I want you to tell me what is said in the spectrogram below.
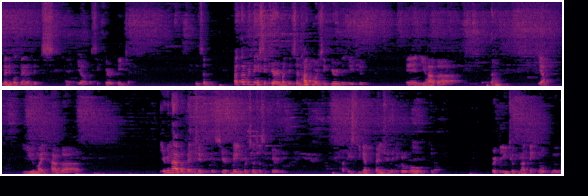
medical benefits and you have a secure paycheck. It's a not everything is secure, but it's a lot more secure than YouTube. And you have a yeah, you might have a you're gonna have a pension because you're paying for social security. At least you get pension when you grow old, you know. For the YouTube, nothing, no, no, no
